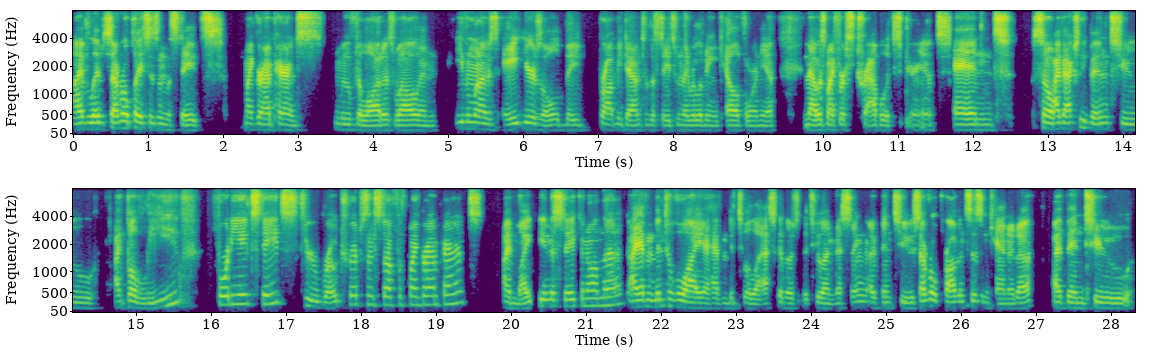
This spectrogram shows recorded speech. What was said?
I've lived several places in the States. My grandparents moved a lot as well. And even when I was eight years old, they brought me down to the States when they were living in California. And that was my first travel experience. And so I've actually been to, I believe, 48 states through road trips and stuff with my grandparents. I might be mistaken on that. I haven't been to Hawaii. I haven't been to Alaska. Those are the two I'm missing. I've been to several provinces in Canada. I've been to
